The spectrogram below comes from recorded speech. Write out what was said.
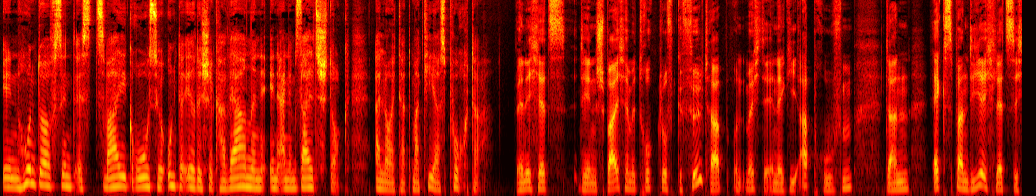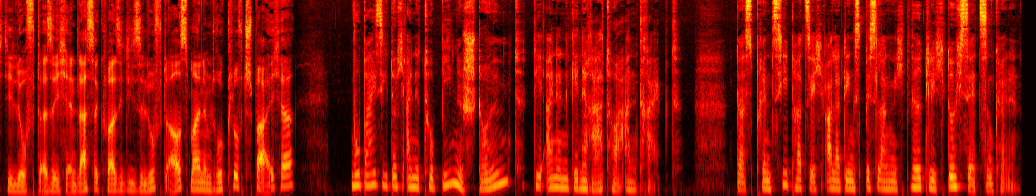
In Hundorf sind es zwei große unterirdische Kavernen in einem Salzstock, erläutert Matthias Puchter. Wenn ich jetzt den Speicher mit Druckluft gefüllt habe und möchte Energie abrufen, dann expandiere ich letztlich die Luft. Also ich entlasse quasi diese Luft aus meinem Druckluftspeicher. Wobei sie durch eine Turbine strömt, die einen Generator antreibt. Das Prinzip hat sich allerdings bislang nicht wirklich durchsetzen können.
